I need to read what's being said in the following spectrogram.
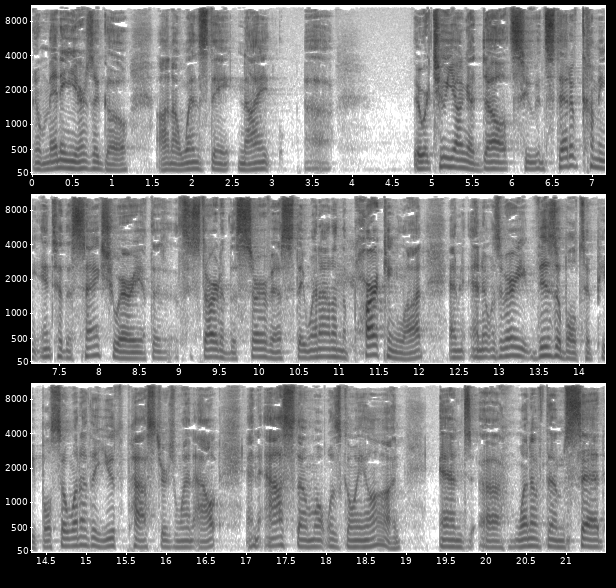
You know, many years ago, on a Wednesday night, uh, there were two young adults who, instead of coming into the sanctuary at the start of the service, they went out on the parking lot, and, and it was very visible to people. So one of the youth pastors went out and asked them what was going on. And uh, one of them said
